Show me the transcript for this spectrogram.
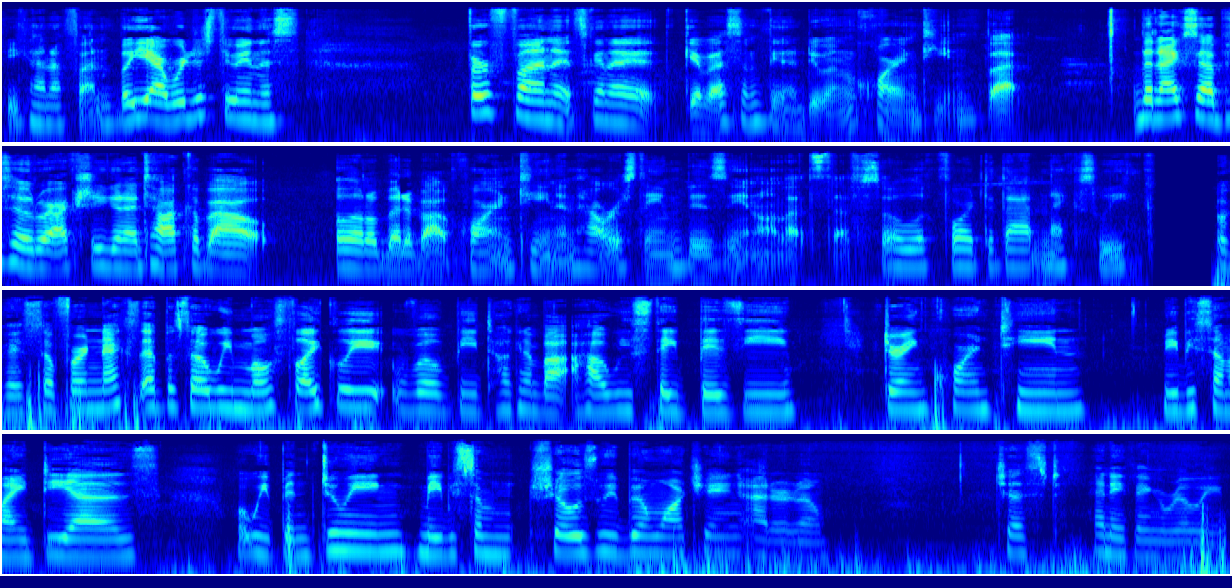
be kind of fun. But yeah, we're just doing this for fun. It's going to give us something to do in quarantine. But the next episode, we're actually going to talk about a little bit about quarantine and how we're staying busy and all that stuff. So look forward to that next week. Okay, so for next episode, we most likely will be talking about how we stay busy during quarantine, maybe some ideas, what we've been doing, maybe some shows we've been watching. I don't know. Just anything really.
